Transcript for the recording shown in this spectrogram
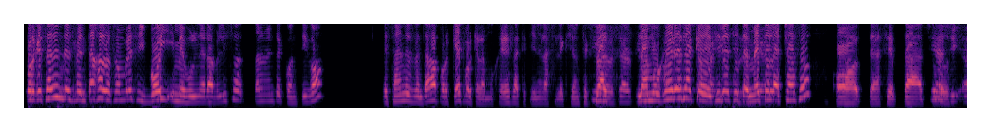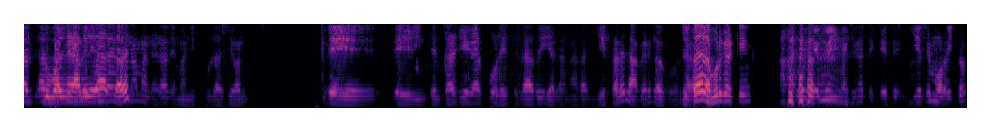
Porque están en Porque- desventaja los hombres y voy y me vulnerabilizo totalmente contigo. Están en desventaja, ¿por qué? Porque la mujer es la que tiene la selección Sí, sexual. o sea, al la mujer es la que decide si te mete el hachazo o te acepta Sí, tus- así, al- al- tu al vulnerabilidad, ¿sabes? Es una manera de manipulación de, de intentar llegar por ese lado y a la nada. Y está de la verga, güey. O sea, Está de la Burger King. porque, güey, imagínate que ese, y ese morrito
